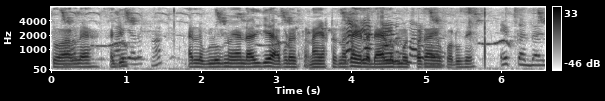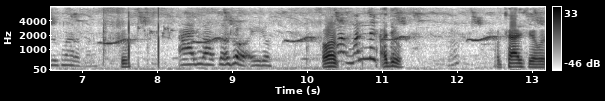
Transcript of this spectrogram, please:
તો એટલે હજુ. એટલે બ્લોગનો એન્ડ આવી જાય આપણે ઘણા એક્ટર નતા એટલે ડાયલોગમાં જ પટાયો કરવું છે. એક જ ડાયલોગ મારો શું? આજુ છો હીરો. હજુ. ચાલ છે હવે.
